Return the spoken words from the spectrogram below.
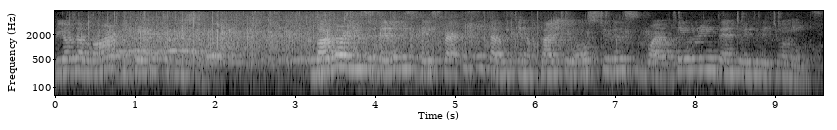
Rio Del Mar Behavior Technician. Barbara uses evidence-based practices that we can apply to all students while tailoring them to individual needs.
